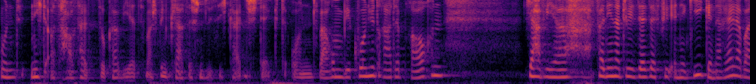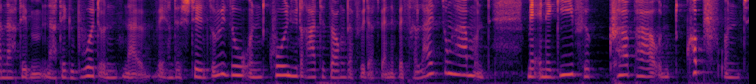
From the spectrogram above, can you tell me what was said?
und nicht aus Haushaltszucker, wie er zum Beispiel in klassischen Süßigkeiten steckt. Und warum wir Kohlenhydrate brauchen, ja, wir verlieren natürlich sehr, sehr viel Energie generell, aber nach, dem, nach der Geburt und na, während des Stillens sowieso. Und Kohlenhydrate sorgen dafür, dass wir eine bessere Leistung haben und mehr Energie für Körper und Kopf und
